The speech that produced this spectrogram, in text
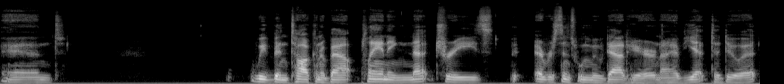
And we've been talking about planting nut trees ever since we moved out here, and I have yet to do it.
